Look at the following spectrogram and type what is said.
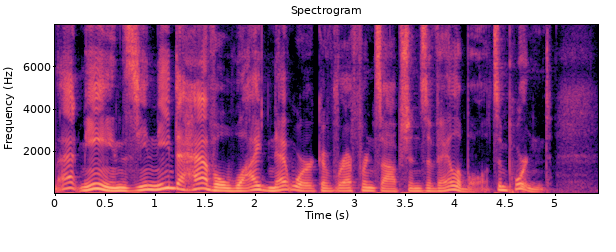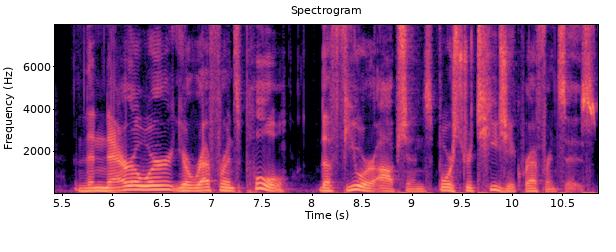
that means you need to have a wide network of reference options available. It's important. The narrower your reference pool, the fewer options for strategic references.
